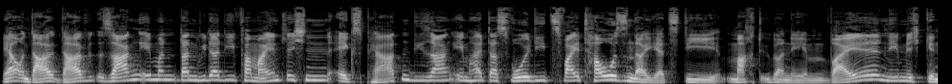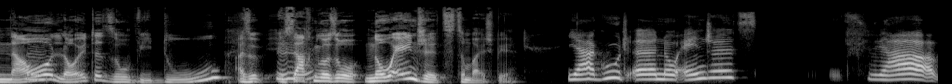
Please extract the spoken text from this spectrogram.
Ja, und da, da sagen eben dann wieder die vermeintlichen Experten, die sagen eben halt, dass wohl die 2000er jetzt die Macht übernehmen, weil nämlich genau mhm. Leute so wie du, also ich mhm. sag nur so No Angels zum Beispiel. Ja, gut, äh, No Angels, ja,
